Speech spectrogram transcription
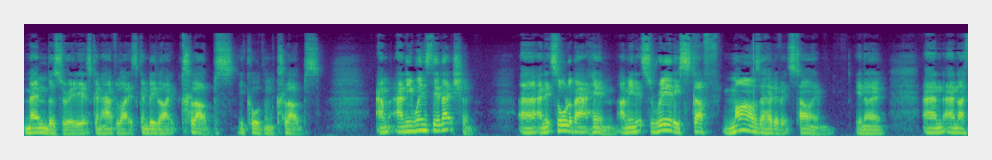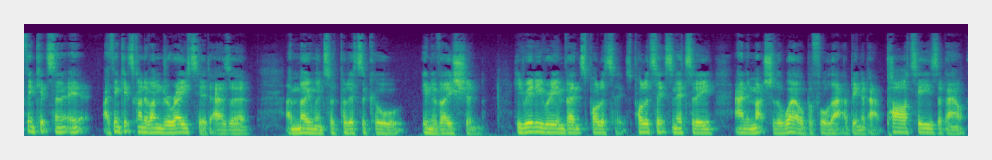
members really. It's going to have like, it's going to be like clubs. He called them clubs. And, and he wins the election. Uh, and it's all about him. I mean, it's really stuff miles ahead of its time, you know. And and I think it's an, it, I think it's kind of underrated as a a moment of political innovation he really reinvents politics. Politics in Italy and in much of the world before that had been about parties, about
